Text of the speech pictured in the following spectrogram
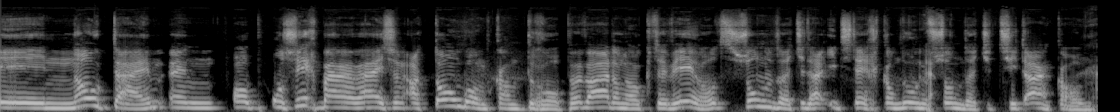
in no time een op onzichtbare wijze een atoombom kan droppen, waar dan ook ter wereld, zonder dat je daar iets tegen kan doen of zonder dat je het ziet aankomen.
